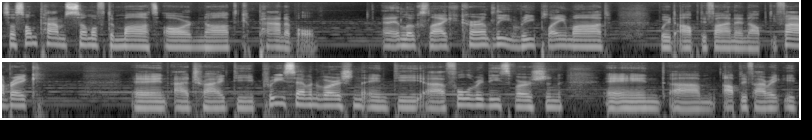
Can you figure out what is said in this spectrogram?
so sometimes some of the mods are not compatible. And it looks like currently Replay mod with Optifine and OptiFabric. And I tried the pre-7 version and the uh, full release version and um, OptiFabric it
